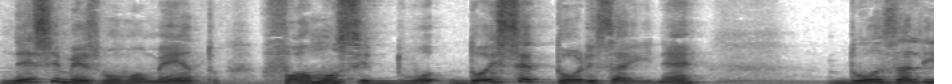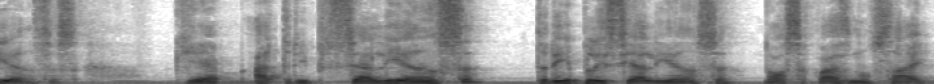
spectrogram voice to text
Nesse mesmo momento, formam-se dois setores aí, né? Duas alianças que é a Tríplice Aliança, Tríplice Aliança, nossa, quase não sai,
